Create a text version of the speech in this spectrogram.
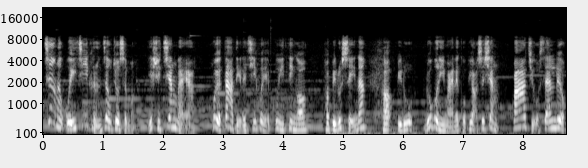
这样的危机可能造就什么？也许将来啊会有大跌的机会，也不一定哦。好，比如谁呢？好，比如如果你买的股票是像八九三六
